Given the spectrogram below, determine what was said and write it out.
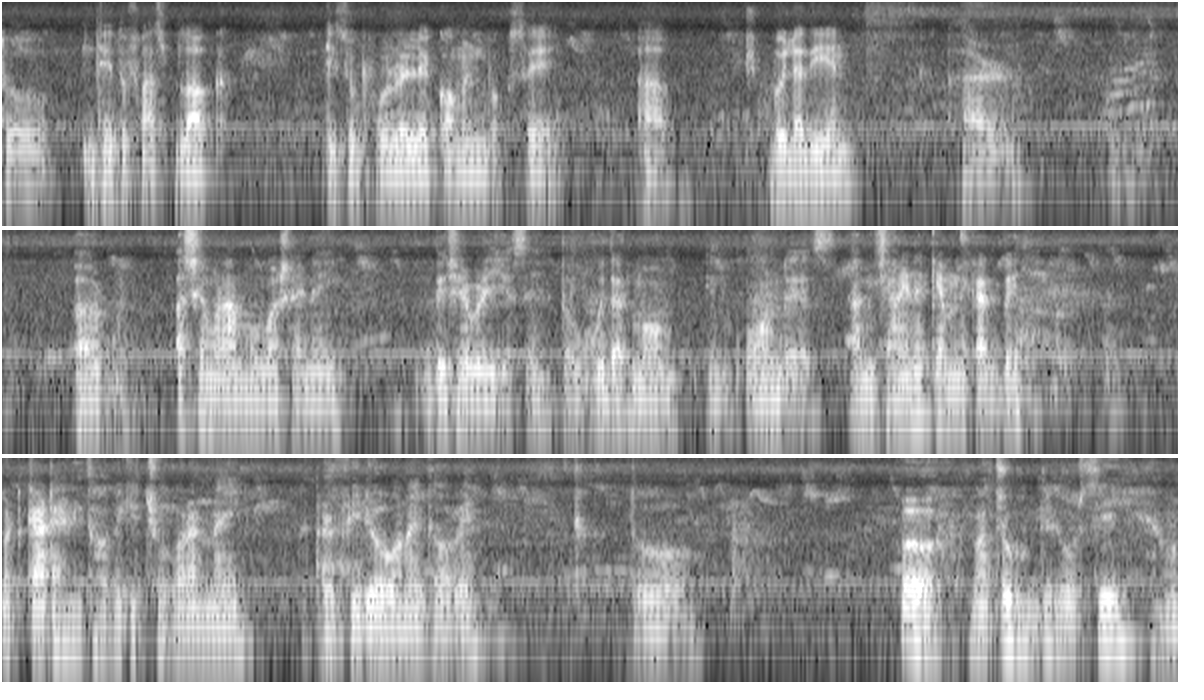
তো যেহেতু ফার্স্ট ব্লগ কিছু ভুল হইলে কমেন্ট বক্সে বইলা দিয়েন। আর আর আজকে আমার আম্মু বাসায় নেই, দেশের বাড়ি গেছে। তো without mom in one days আমি জানি না কেমনে কাটবে বাট কাটায় নিতে হবে কিচ্ছু করার নাই, আর ভিডিও বানাইতে হবে। তো মাত্র ঘুম থেকে উঠছি, এখন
